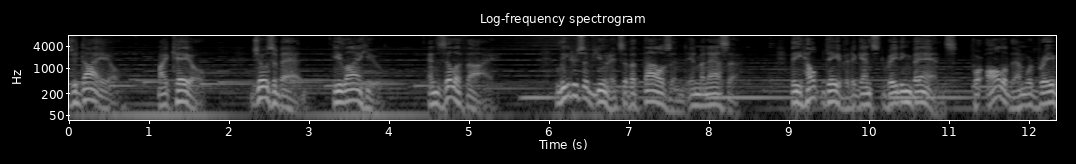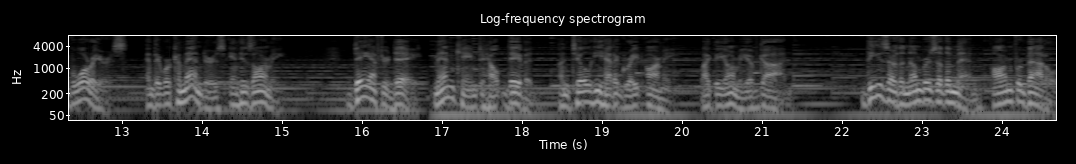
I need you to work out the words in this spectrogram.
Jediael, Michael, Jozabad, Elihu, and Zillethai, leaders of units of a thousand in Manasseh. They helped David against raiding bands, for all of them were brave warriors, and they were commanders in his army. Day after day, men came to help David, until he had a great army, like the army of God. These are the numbers of the men armed for battle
